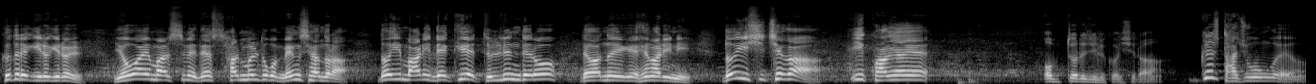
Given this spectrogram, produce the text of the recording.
그들에게 이르기를 여호와의 말씀에 내 삶을 두고 맹세하노라. 너희 말이 내 귀에 들린 대로 내가 너에게 행하리니 너희 시체가 이 광야에 엎드러질 것이라. 그래서 다 죽은 거예요.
